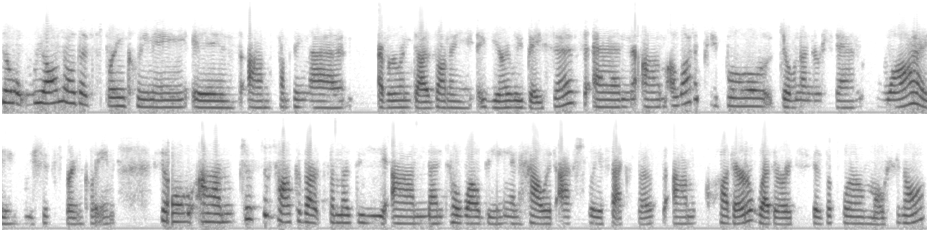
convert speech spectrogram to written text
So we all know that spring cleaning is um, something that everyone does on a, a yearly basis, and um, a lot of people don't understand why we should spring clean. So, um, just to talk about some of the um, mental well being and how it actually affects us, um, clutter, whether it's physical or emotional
